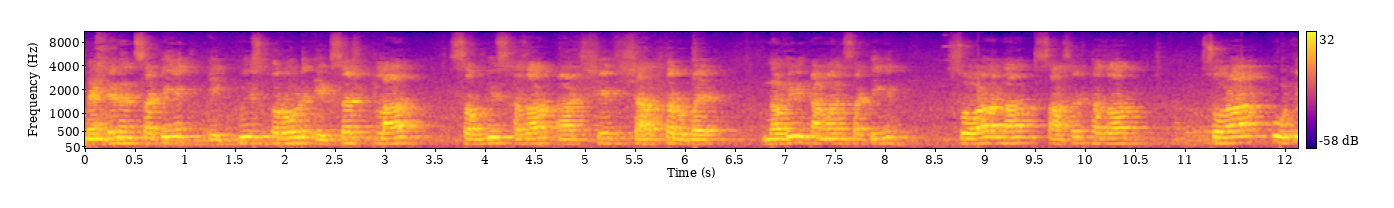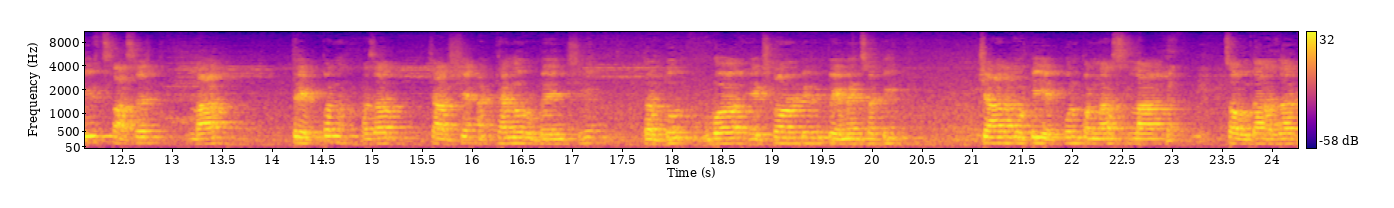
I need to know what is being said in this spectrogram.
मेंटेनन्ससाठी एकवीस करोड एकसष्ट लाख सव्वीस हजार आठशे शहात्तर रुपये. नवीन कामांसाठी सोळा लाख सहासष्ट हजार सोळा कोटी सहासष्ट लाख त्रेपन्न हजार चारशे अठ्ठ्याण्णव रुपयांची तरतूद व एक्स्ट्रॉनॉटरी पेमेंटसाठी चार कोटी एकोणपन्नास लाख चौदा हजार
